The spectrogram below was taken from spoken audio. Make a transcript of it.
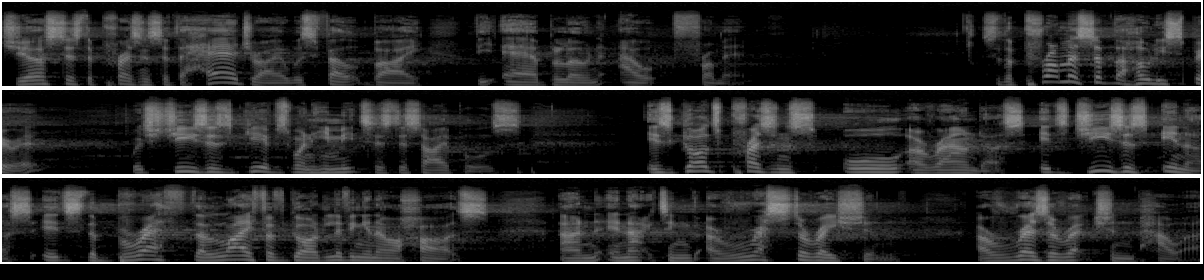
just as the presence of the hairdryer was felt by the air blown out from it. So, the promise of the Holy Spirit, which Jesus gives when he meets his disciples, is God's presence all around us. It's Jesus in us. It's the breath, the life of God living in our hearts and enacting a restoration, a resurrection power,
